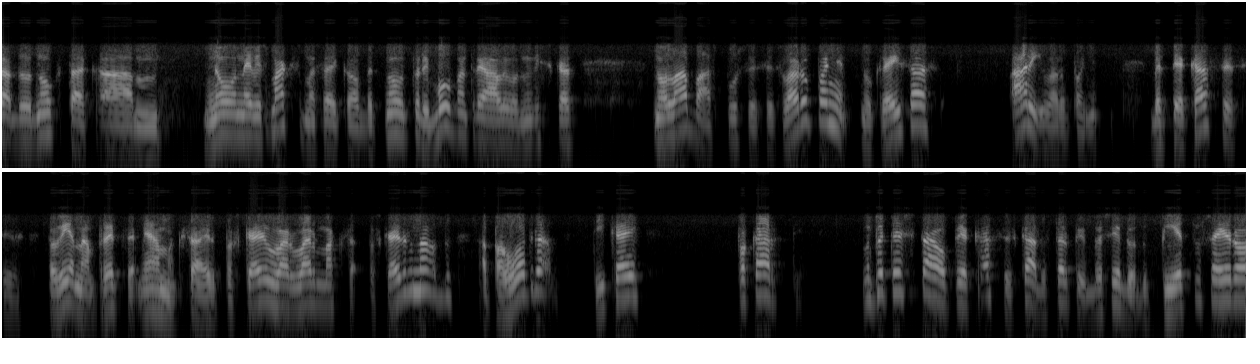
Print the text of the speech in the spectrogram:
tādu, nu, tā kā, mm, nu, nevis maksimas veikalu, bet nu, tur ir būvmateriāli un viss, kas no labās puses es varu paņemt, no kreisās arī varu paņemt. Bet pie kases ir pa vienām precēm jāmaksā. Ir pa skaidru, var, var maksāt pa skaidru naudu, a pa otrām tikai pa karti. Nu, bet es stāvu pie kases, kāda starpība es iedodu 5 eiro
